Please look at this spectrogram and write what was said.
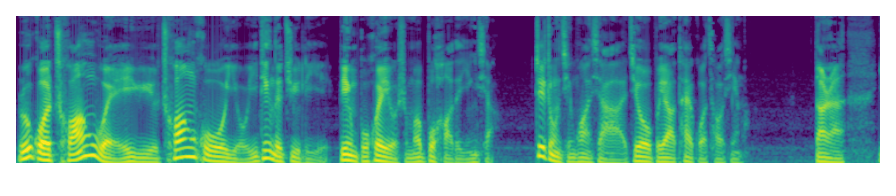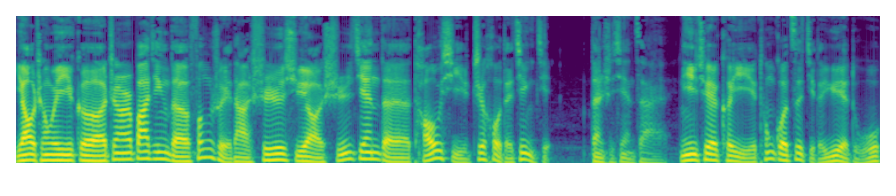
如果床尾与窗户有一定的距离，并不会有什么不好的影响。这种情况下就不要太过操心了。当然，要成为一个正儿八经的风水大师，需要时间的淘洗之后的境界。但是现在，你却可以通过自己的阅读，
